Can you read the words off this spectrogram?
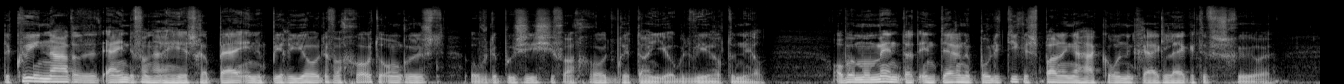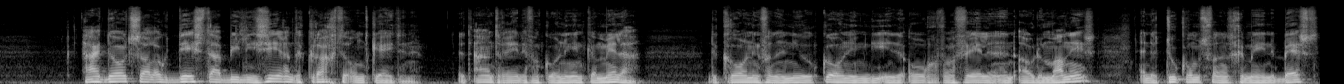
De Queen naderde het einde van haar heerschappij in een periode van grote onrust over de positie van Groot-Brittannië op het wereldtoneel. Op een moment dat interne politieke spanningen haar koninkrijk lijken te verscheuren. Haar dood zal ook destabiliserende krachten ontketenen. Het aantreden van koningin Camilla, de kroning van een nieuwe koning die in de ogen van velen een oude man is, en de toekomst van het gemene best,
